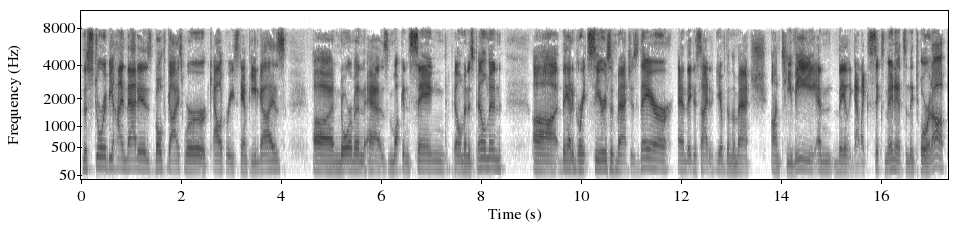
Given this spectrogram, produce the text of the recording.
the story behind that is both guys were Calgary Stampede guys. Uh, Norman as Makhan Singh, Pillman as Pillman. Uh, they had a great series of matches there, and they decided to give them the match on TV, and they got like six minutes, and they tore it up.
